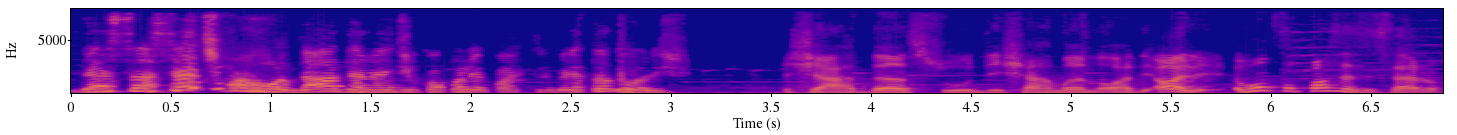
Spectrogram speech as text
dessa sétima rodada né, de Copa Leparque Libertadores. Jardim Sud e Charman Nord. Olha, eu vou, posso ser sincero?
